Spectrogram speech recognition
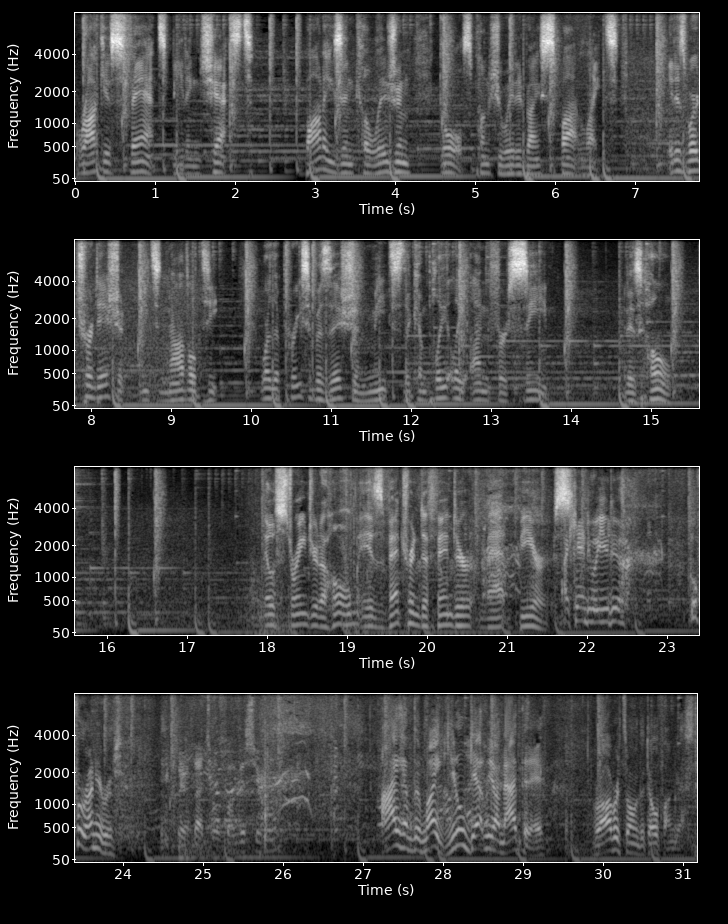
Raucous fans beating chests, bodies in collision, goals punctuated by spotlights. It is where tradition meets novelty, where the presupposition meets the completely unforeseen. It is home. No stranger to home is veteran defender Matt Beers. I can't do what you do. Go for a run here, Rubes. Clear up that toe fungus here. I have the mic. You don't get me on that today. Robert's on with the toe fungus.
